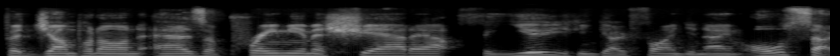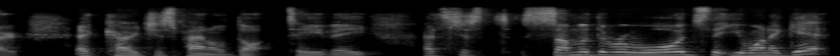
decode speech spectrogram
for jumping on as a premium. A shout out for you. You can go find your name also at coachespanel.tv. That's just some of the rewards that you want to get.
